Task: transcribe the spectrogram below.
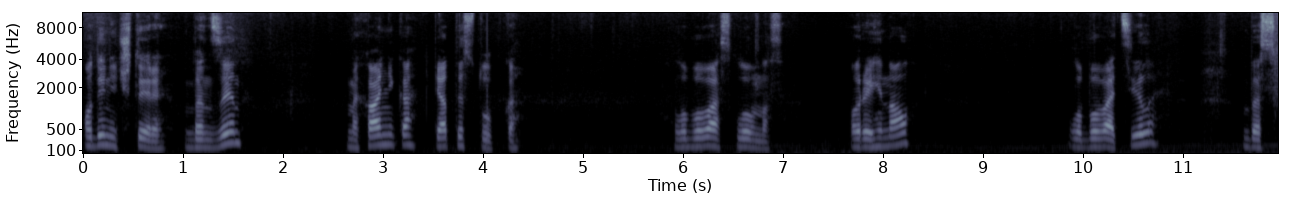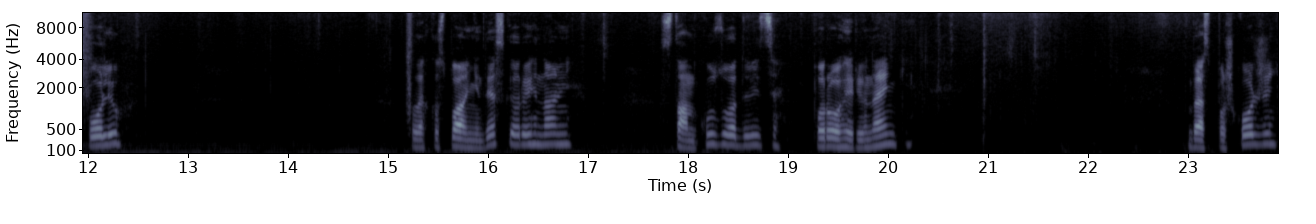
1,4 бензин, механіка, п'ятиступка. Лобове скло у нас оригінал, лобове ціле, без сколів, легкосплавні диски оригінальні, стан кузова, дивіться, пороги рівненькі, без пошкоджень.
